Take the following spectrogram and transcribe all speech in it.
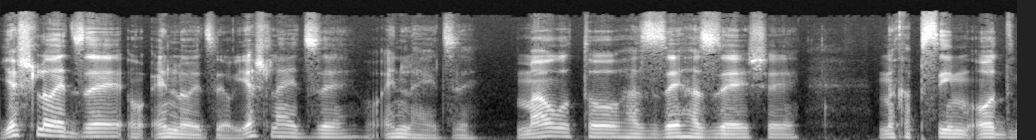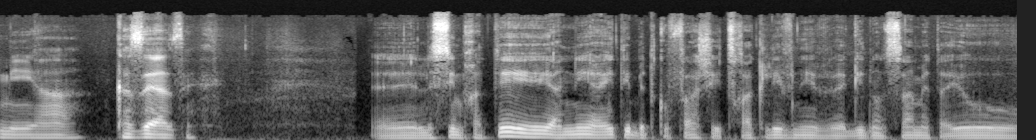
יש לו את זה או אין לו את זה, או יש לה את זה או אין לה את זה. מהו אותו הזה הזה שמחפשים עוד מהכזה הזה? אה, לשמחתי, אני הייתי בתקופה שיצחק לבני וגדעון סמט היו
